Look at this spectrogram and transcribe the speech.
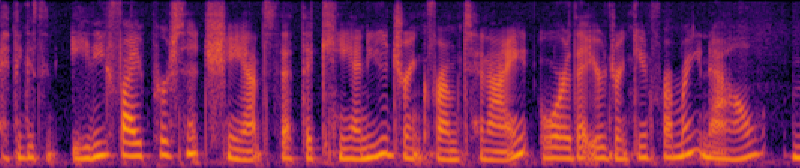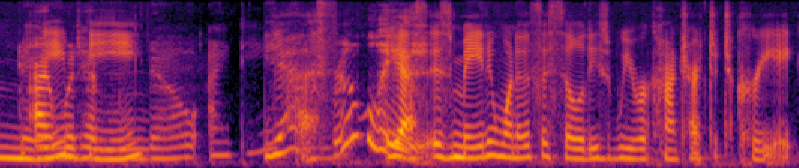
I think it's an 85% chance that the can you drink from tonight or that you're drinking from right now may I would have no idea. Yes. Really? Yes, is made in one of the facilities we were contracted to create.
